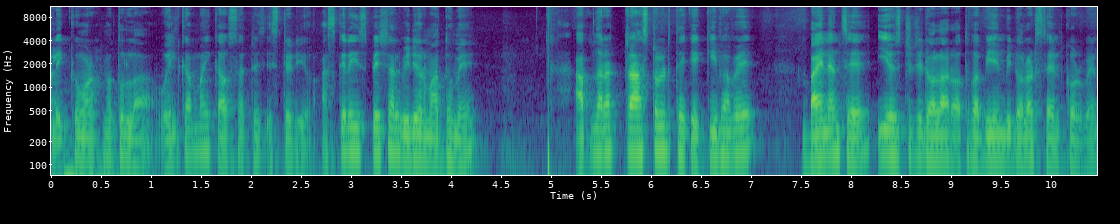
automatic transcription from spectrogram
আলাইকুম রহমতুল্লাহ। ওয়েলকাম মাই কাউসার্টেস স্টুডিও আজকের এই স্পেশাল ভিডিওর মাধ্যমে আপনারা ট্রাস্ট ওয়ালেট থেকে কীভাবে বাইন্যান্সে ইউএসডিটি ডলার অথবা বিএনবি ডলার সেন্ড করবেন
